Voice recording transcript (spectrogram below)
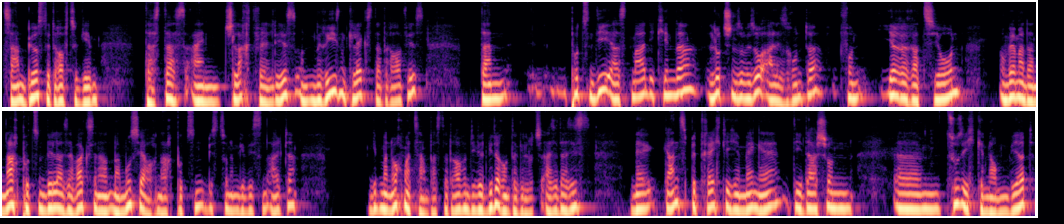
Zahnbürste draufzugeben, dass das ein Schlachtfeld ist und ein Riesenklecks da drauf ist, dann putzen die erstmal, die Kinder, lutschen sowieso alles runter von ihrer Ration. Und wenn man dann nachputzen will als Erwachsener, und man muss ja auch nachputzen bis zu einem gewissen Alter, dann gibt man nochmal Zahnpasta drauf und die wird wieder runtergelutscht. Also das ist, eine ganz beträchtliche Menge, die da schon ähm, zu sich genommen wird.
